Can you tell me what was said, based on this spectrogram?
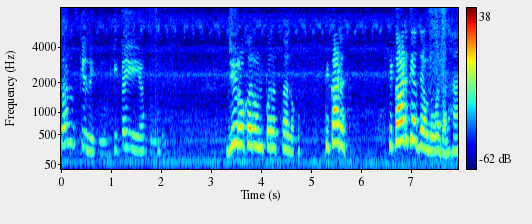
चालूच केलंय की मग ही काही असं होतंय. झिरो करून परत चालू कर. ती काढ. ती काढतेच जेवलं वजन हा.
